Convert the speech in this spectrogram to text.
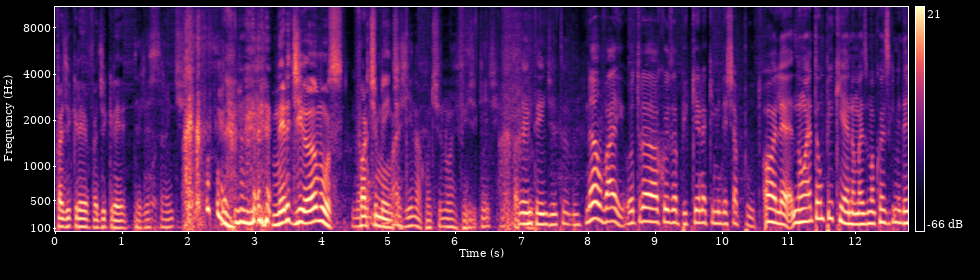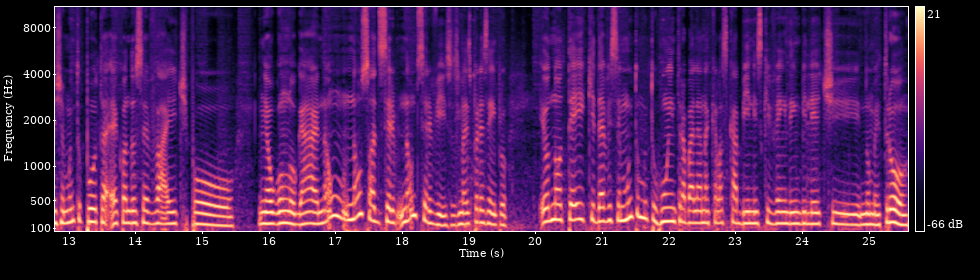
Pode crer, pode crer. Interessante. Nerdiamos Não, fortemente. Imagina, continua. Finge que a gente tá Eu aqui. entendi tudo. Não, vai. Outra coisa pequena que me deixa puto. Olha, não é tão pequeno, mas uma coisa que me deixa muito puta é quando você vai, tipo, em algum lugar, não, não só de, ser, não de serviços, mas, por exemplo, eu notei que deve ser muito, muito ruim trabalhar naquelas cabines que vendem bilhete no metrô,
